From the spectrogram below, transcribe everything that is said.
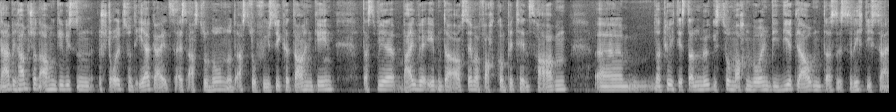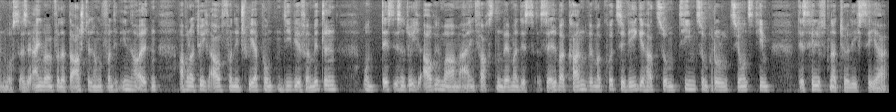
na, wir haben schon auch einen gewissen Stolz und Ehrgeiz als Astronomen und Astrophysiker dahingehend, dass wir, weil wir eben da auch selber Fachkompetenz haben, ähm, natürlich das dann möglichst so machen wollen, wie wir glauben, dass es richtig sein muss. Also einmal von der Darstellung, von den Inhalten, aber natürlich auch von den Schwerpunkten, die wir vermitteln. Und das ist natürlich auch immer am einfachsten, wenn man das selber kann, wenn man kurze Wege hat zum Team, zum Produktionsteam. Das hilft natürlich sehr.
